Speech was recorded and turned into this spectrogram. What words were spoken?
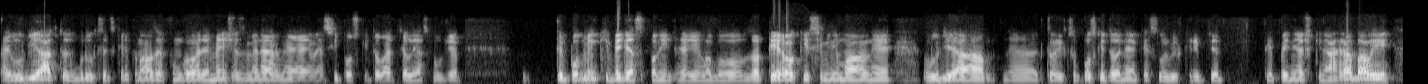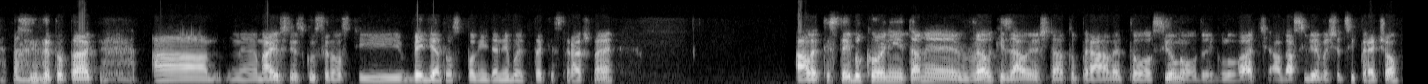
aj ľudia, ktorí budú chcieť s krypto naozaj fungovať, aj menšie zmenárne, menší poskytovateľia služieb, tie podmienky vedia splniť, hej, lebo za tie roky si minimálne ľudia, e, ktorí chcú poskytovať nejaké služby v krypte, tie peňažky nahrábali, nazvime to tak, a e, majú s tým skúsenosti, vedia to splniť a nebude to také strašné. Ale tie stablecoiny, tam je veľký záujem štátu práve to silno odregulovať a asi vieme všetci prečo,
